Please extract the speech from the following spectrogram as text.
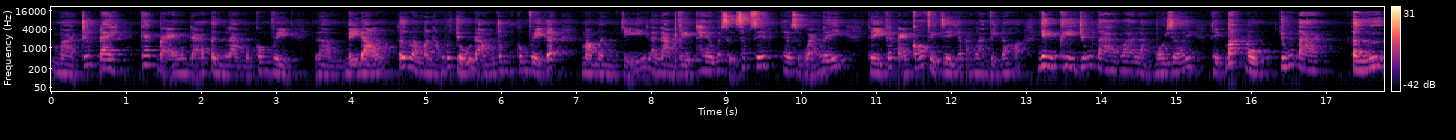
mà trước đây các bạn đã từng làm một công việc là bị động, tức là mình không có chủ động trong công việc á, mà mình chỉ là làm việc theo cái sự sắp xếp, theo sự quản lý, thì các bạn có việc gì các bạn làm việc đó. Nhưng khi chúng ta qua làm môi giới thì bắt buộc chúng ta tự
